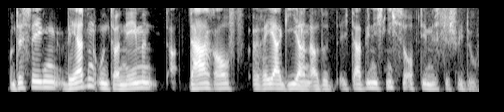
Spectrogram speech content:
Und deswegen werden Unternehmen darauf reagieren. Also da bin ich nicht so optimistisch wie du.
